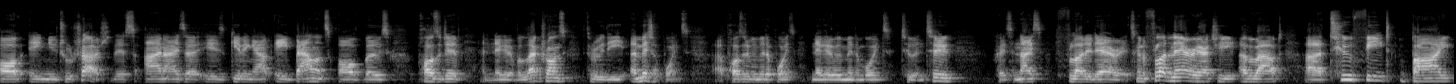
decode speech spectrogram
of a neutral charge. This ionizer is giving out a balance of both positive and negative electrons through the emitter points. Uh, positive emitter points, negative emitter points, 2 and 2 creates a nice flooded area. It's going to flood an area actually of about uh, two feet by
